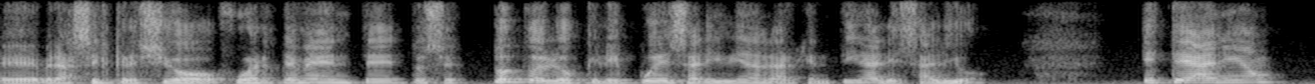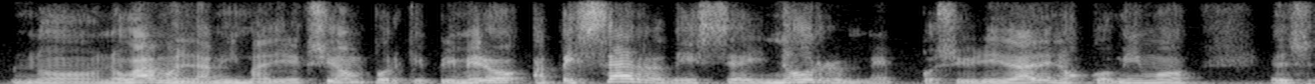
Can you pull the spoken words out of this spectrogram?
eh, Brasil creció fuertemente, entonces todo lo que le puede salir bien a la Argentina le salió. Este año no, no, vamos en la misma dirección porque primero, a pesar de esa enorme posibilidad, nos comimos es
